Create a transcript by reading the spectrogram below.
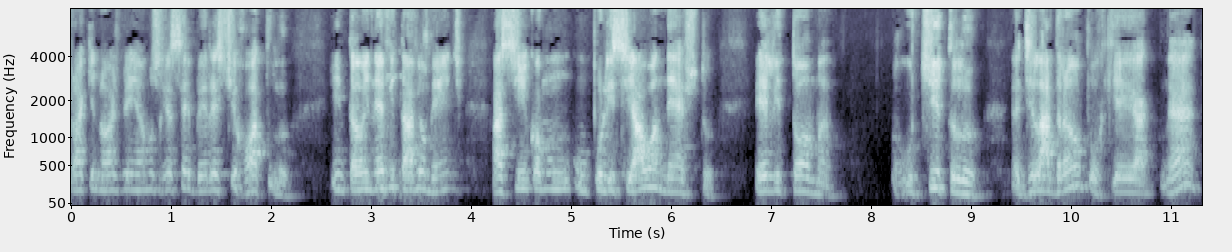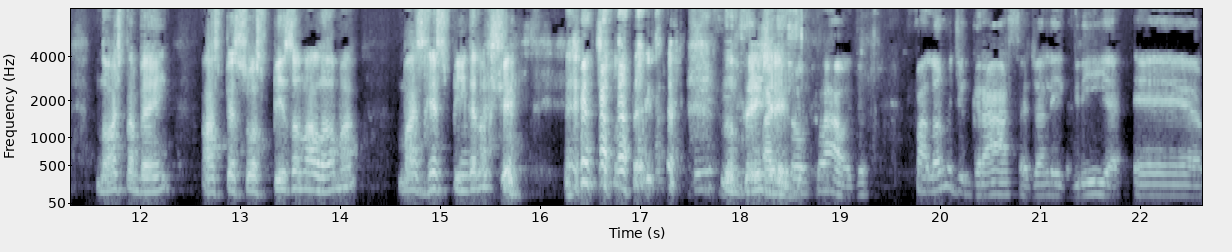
para que nós venhamos receber este rótulo. Então, inevitavelmente, assim como um, um policial honesto, ele toma o título de ladrão, porque né, nós também, as pessoas pisam na lama, mas respinga na cheia. não tem, não tem jeito. Cláudio, falando de graça, de alegria, é...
